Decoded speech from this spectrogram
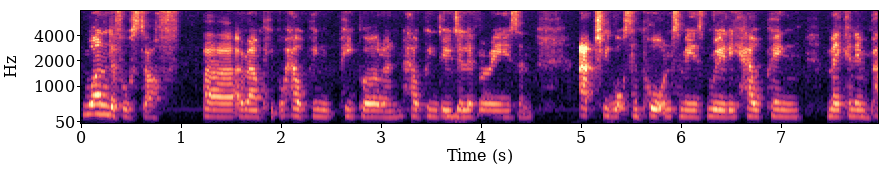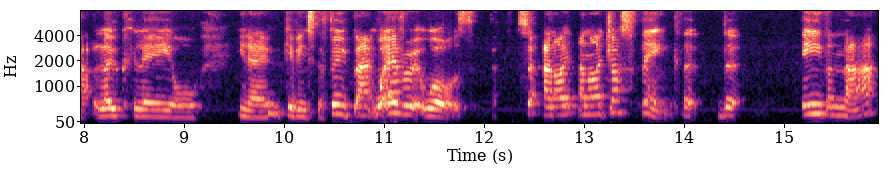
wonderful stuff uh, around people helping people and helping do mm. deliveries. And actually what's important to me is really helping make an impact locally or you know giving to the food bank whatever it was. So and i and i just think that that even that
